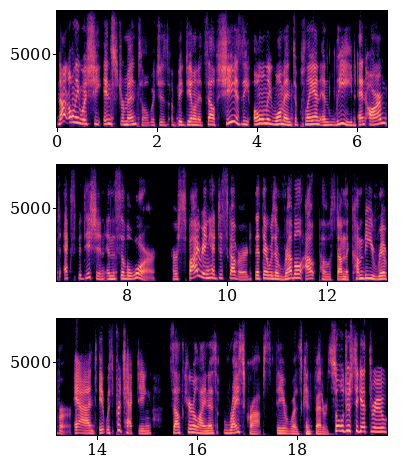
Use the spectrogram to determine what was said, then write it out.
Not only was she instrumental, which is a big deal in itself, she is the only woman to plan and lead an armed expedition in the Civil War. Her spy ring had discovered that there was a rebel outpost on the Combahee River and it was protecting South Carolina's rice crops. There was Confederate soldiers to get through,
